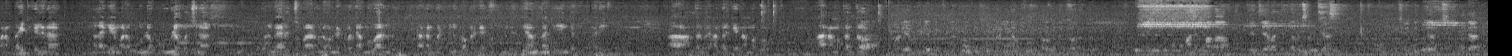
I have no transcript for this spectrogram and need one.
మనం బయటికి వెళ్ళినా అలాగే మన ఊళ్ళో ఊళ్ళోకి వచ్చినా పొలిమేర చివరిలో ఉన్నటువంటి అమ్మవార్లు దండం పెట్టుకుని కొబ్బరికాయ కొట్టుకుని వెళ్తే అంతా జయం జరుగుతుందని అందరి అందరికీ నమ్మకం. ఆ నమ్మకంతో మరియు మీడియా మిత్రులకు అందరికీ నా హృదయపూర్వక ధన్యవాదాలు. మా నిర్మాత జంధ్యాల గంగాధర గారి శ్రీ విద్యార్థి విజయసం గారిపై విద్యార్థి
